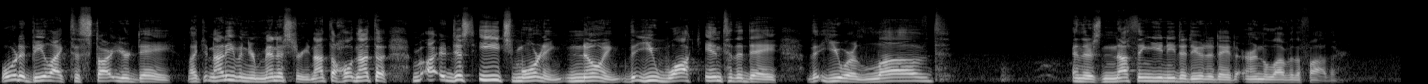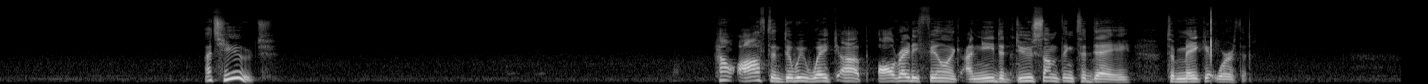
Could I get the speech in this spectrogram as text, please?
What would it be like to start your day? Like not even your ministry, not the whole, not the, uh, just each morning, knowing that you walk into the day that you are loved and there's nothing you need to do today to earn the love of the Father. That's huge. How often do we wake up already feeling like I need to do something today to make it worth it?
